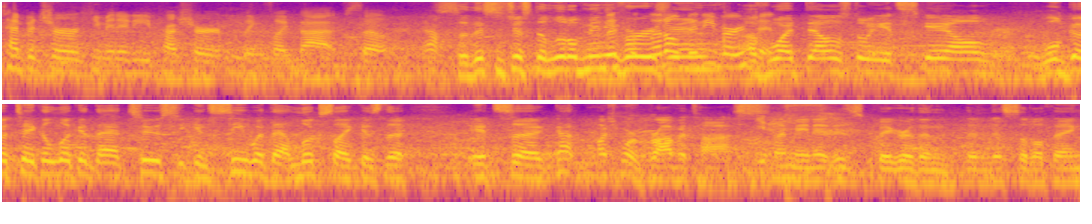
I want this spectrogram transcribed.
temperature, humidity, pressure, things like that. So yeah. So this is just a little mini, version, little mini version. of what Dell's doing at scale. We'll go take a look at that too, so you can see what that looks like. Is the it's uh, got much more gravitas. Yes. I mean, it is bigger than, than this little thing.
